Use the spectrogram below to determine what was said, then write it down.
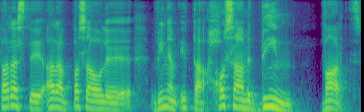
parasti arabu pasaulē viņam ir tā Hosāmedīn vārds.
